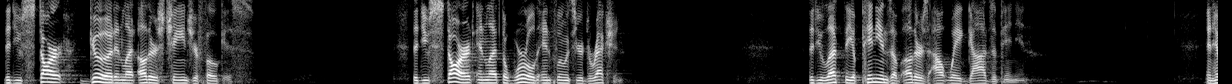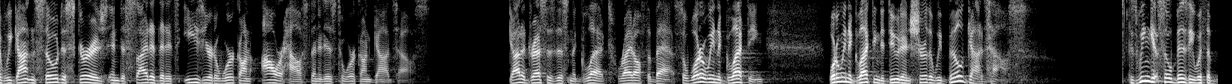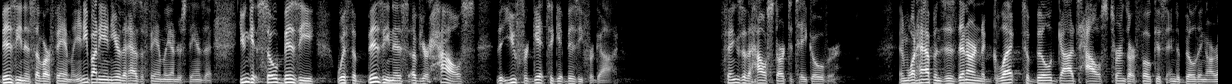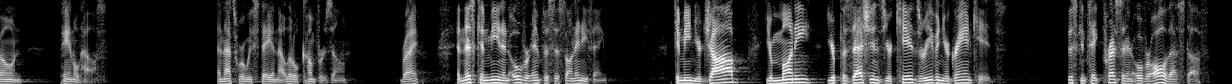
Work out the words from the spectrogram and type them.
Did you start good and let others change your focus? Did you start and let the world influence your direction? Did you let the opinions of others outweigh God's opinion? And have we gotten so discouraged and decided that it's easier to work on our house than it is to work on God's house? God addresses this neglect right off the bat. So, what are we neglecting? What are we neglecting to do to ensure that we build God's house? Because we can get so busy with the busyness of our family. Anybody in here that has a family understands that. You can get so busy with the busyness of your house that you forget to get busy for God. Things of the house start to take over. And what happens is then our neglect to build God's house turns our focus into building our own paneled house. And that's where we stay in that little comfort zone, right? And this can mean an overemphasis on anything. It can mean your job, your money, your possessions, your kids, or even your grandkids. This can take precedent over all of that stuff.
